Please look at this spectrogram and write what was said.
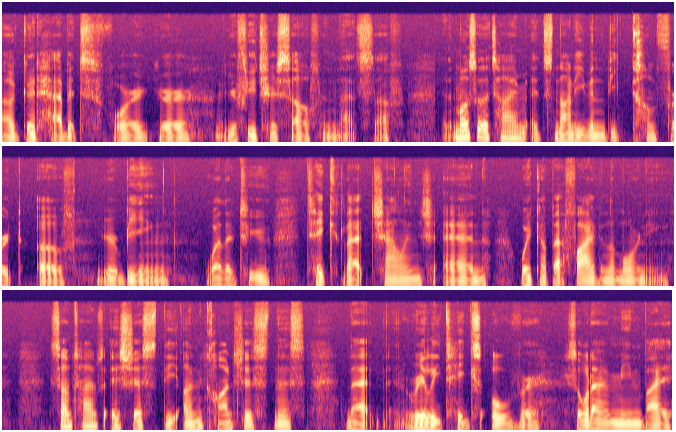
uh, good habits for your your future self and that stuff. Most of the time, it's not even the comfort of your being, whether to take that challenge and wake up at five in the morning. Sometimes it's just the unconsciousness that really takes over. So what I mean by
